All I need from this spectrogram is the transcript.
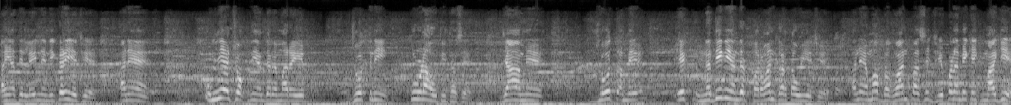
અહીંયાથી લઈને નીકળીએ છીએ અને ઉમિયા ચોકની અંદર અમારે એ જ્યોતની પૂર્ણાહુતિ થશે, જ્યાં અમે જ્યોત અમે એક નદીની અંદર પરવાન કરતા હોઈએ છીએ. અને એમાં ભગવાન પાસે જે પણ અમે કંઈક માગીએ,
